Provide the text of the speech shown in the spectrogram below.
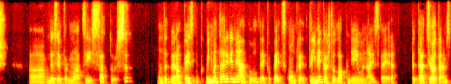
uh, dezinformācijas saturs. Un tad, piemēram, Facebook, viņi man tā arī neatbildēja, kāpēc konkrēti. Viņi vienkārši to lapu ņēma un aizvēra. Bet tāds jautājums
